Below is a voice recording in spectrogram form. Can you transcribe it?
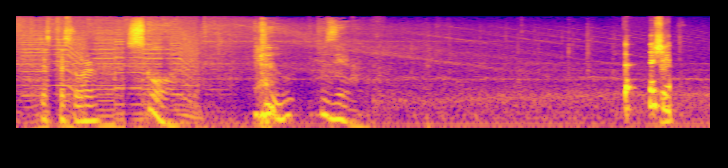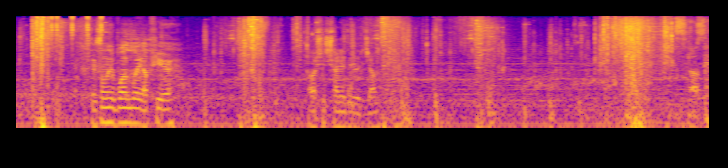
Just pistol her. Score two to zero. there she is. There's only one way up here. Oh, she's trying to do the jump. Oh, she's frozen.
